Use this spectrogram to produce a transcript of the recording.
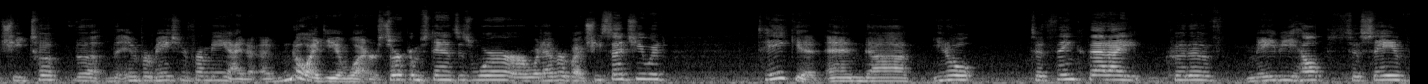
she took the the information from me. I, I have no idea what her circumstances were or whatever, but she said she would take it. And uh, you know, to think that I could have maybe helped to save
